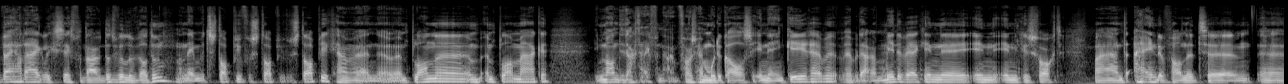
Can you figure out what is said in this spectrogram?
wij hadden eigenlijk gezegd van nou, dat willen we wel doen. Dan nemen we het stapje voor stapje voor stapje. Gaan we een, een plan, een, een, plan maken. Die man die dacht eigenlijk van nou, volgens mij moet ik alles in één keer hebben. We hebben daar een middenwerk in, in, in gezocht. Maar aan het einde van, het, uh,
